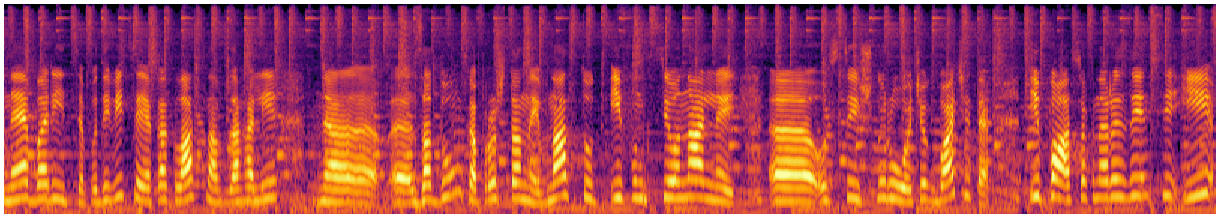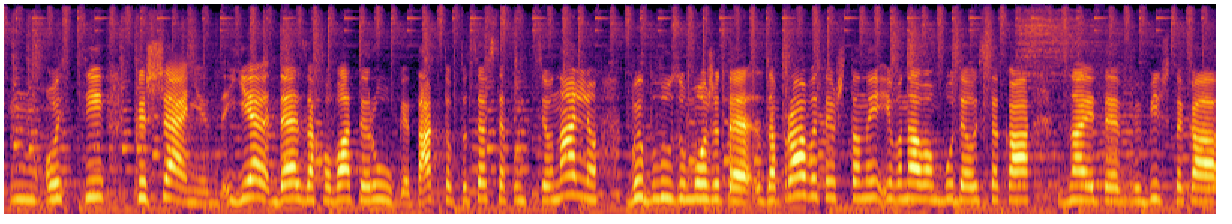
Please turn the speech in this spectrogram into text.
не боріться. Подивіться, яка класна взагалі задумка про штани. В нас тут і функціональний е, ось цей шнурочок, бачите, і пасок на резинці, і ось ці кишені, є де заховати руки. Так, тобто це все функціонально. Ви блузу можете заправити в штани, і вона вам буде ось така, знаєте, більш така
